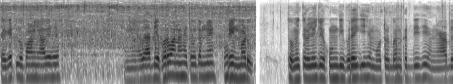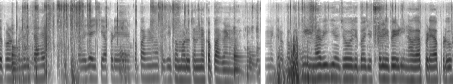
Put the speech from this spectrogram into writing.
કે કેટલું પાણી આવે છે. અને હવે આ બે ભરવાના છે, તો તમને ભરીને મળું. તો મિત્રો જોઈ લઈએ કુંડી ભરાઈ ગઈ છે, મોટર બંધ કરી દીધી અને આ બે પણ ભરી લીધા છે. હવે જઈએ છીએ આપણે કપા વીણવા તો સીધો મળું તમને કપા વીણવા મિત્રો કપા વીણીને આવી ગયા, જો ઓલી બાજુ ઠેલી પેડીને હવે આપણે આપણું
